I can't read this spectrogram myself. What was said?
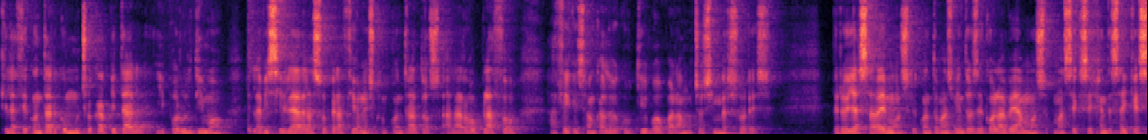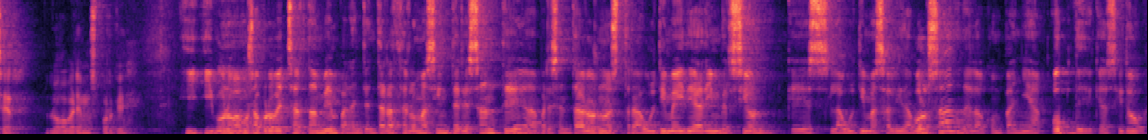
que le hace contar con mucho capital y, por último, la visibilidad de las operaciones con contratos a largo plazo hace que sea un caldo de cultivo para muchos inversores. Pero ya sabemos que cuanto más vientos de cola veamos, más exigentes hay que ser. Luego veremos por qué. Y, bueno, vamos a aprovechar también para intentar hacerlo más interesante, a presentaros nuestra última idea de inversión, que es la última salida a bolsa de la compañía OPDE, que ha sido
